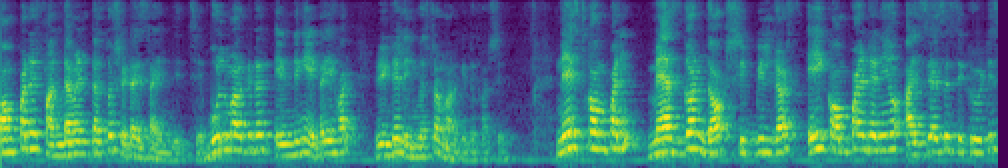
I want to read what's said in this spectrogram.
কোম্পানির ফান্ডামেন্টাল তো সেটাই সাইন দিচ্ছে। বুল মার্কেটের এন্ডিং এটাই হয় রিটেল ইনভেস্টর মার্কেটে ফাঁসে। Next company Mazagon dock ship builders এই কোম্পানিটা নিয়েও ICICI securities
